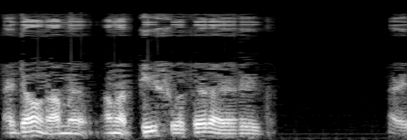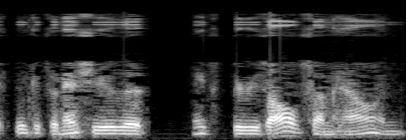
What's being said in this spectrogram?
I don't. I'm at I'm at peace with it. I I think it's an issue that needs to be resolved somehow, and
